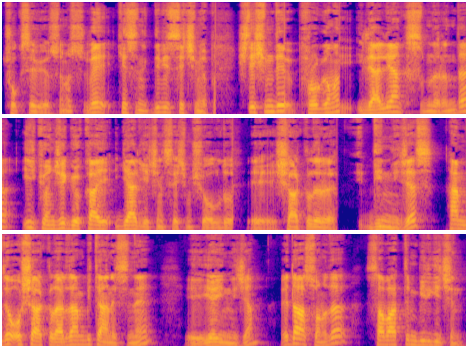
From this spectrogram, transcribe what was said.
çok seviyorsunuz ve kesinlikle bir seçim yapın. İşte şimdi programın ilerleyen kısımlarında ilk önce Gökay Gelgeç'in seçmiş olduğu e, şarkıları dinleyeceğiz. Hem de o şarkılardan bir tanesini e, yayınlayacağım ve daha sonra da Sabahattin Bilgiç'in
